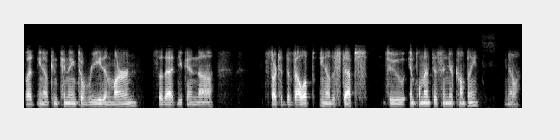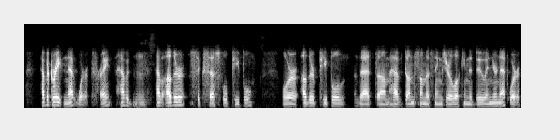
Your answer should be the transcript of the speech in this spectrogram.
but you know continuing to read and learn so that you can uh, start to develop you know the steps to implement this in your company you know have a great network, right? Have a mm. have other successful people or other people that um, have done some of the things you're looking to do in your network.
